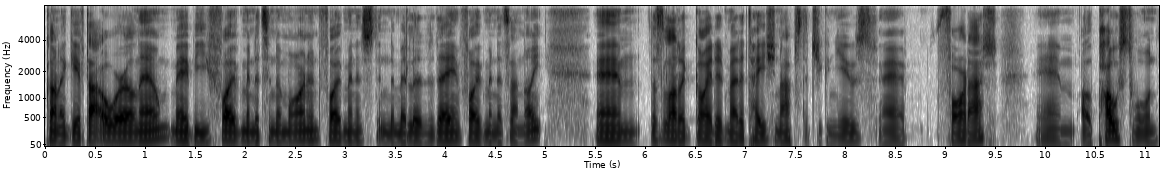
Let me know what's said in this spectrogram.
gonna give that a whirl now. Maybe five minutes in the morning, five minutes in the middle of the day, and five minutes at night. Um, there's a lot of guided meditation apps that you can use uh, for that. Um, I'll post one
